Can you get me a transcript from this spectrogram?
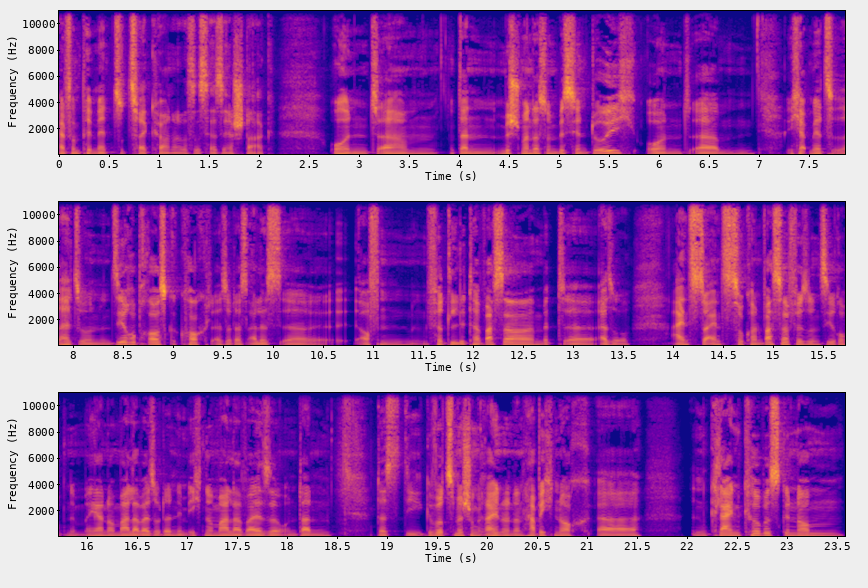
halt von Piment zu zwei Körner, das ist ja sehr stark. Und ähm, dann mischt man das so ein bisschen durch und ähm, ich habe mir jetzt halt so einen Sirup rausgekocht, also das alles äh, auf ein Viertel Liter Wasser mit, äh, also eins zu eins Zucker und Wasser für so einen Sirup nimmt man ja normalerweise oder nehme ich normalerweise und dann das die Gewürzmischung rein und dann habe ich noch äh, einen kleinen Kürbis genommen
